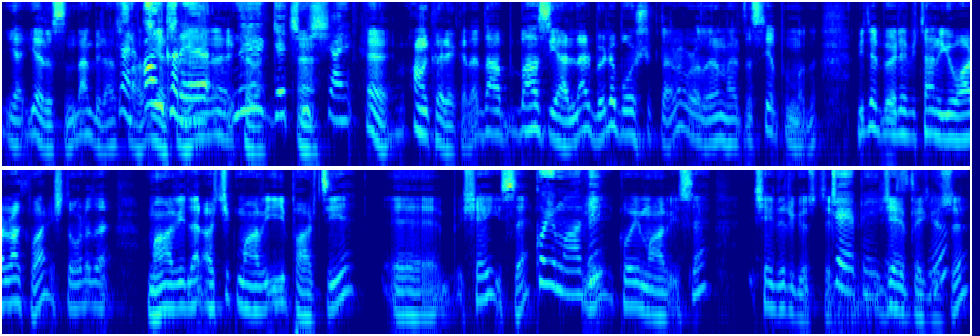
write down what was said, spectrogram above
Ya, yarısından biraz Yani fazla. Ankara'ya geçmiş yani Evet Ankara'ya kadar. Daha bazı yerler böyle boşluklar var. Oraların haritası yapılmadı. Bir de böyle bir tane yuvarlak var. İşte orada maviler açık mavi İyi Parti'yi e, şey ise koyu mavi ve koyu mavi ise şeyleri gösteriyor. CHP'yi CHP gösteriyor. gözü.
